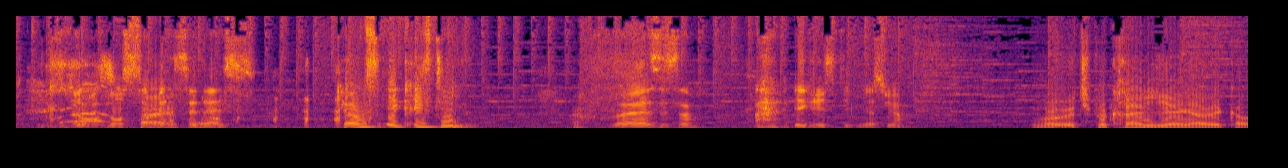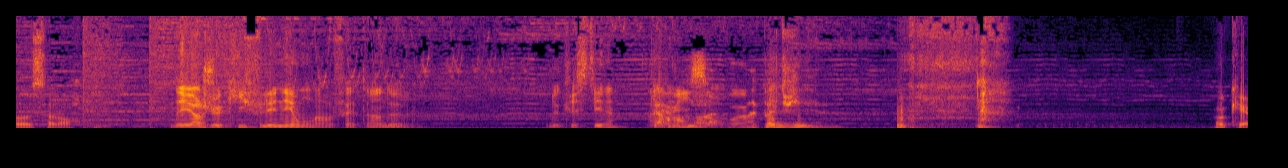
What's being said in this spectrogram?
dans, dans sa Ouais, Mercedes. Chaos et Christine. Ouais, c'est ça. Et Christine, bien sûr. Ouais, tu peux créer un lien avec Chaos, alors. D'ailleurs, je kiffe les néons, hein, en fait, hein, de, de Christine, clairement. oui, on pas deviné. Ok.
